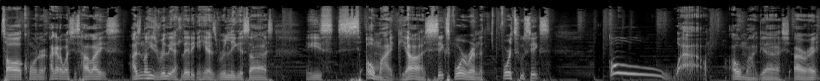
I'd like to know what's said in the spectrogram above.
Tall corner. I gotta watch his highlights. I just know he's really athletic and he has really good size. He's oh my gosh, six four running four two six. Oh wow. Oh my gosh. All right.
